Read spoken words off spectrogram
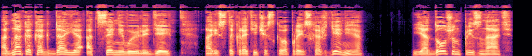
Однако, когда я оцениваю людей аристократического происхождения, я должен признать,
